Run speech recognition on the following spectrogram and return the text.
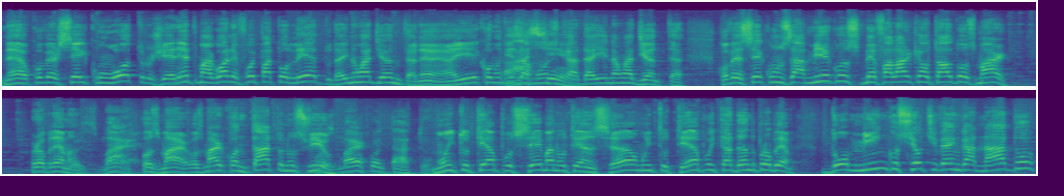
Né, eu conversei com outro gerente, mas agora ele foi para Toledo, daí não adianta, né? Aí, como diz Ah, a sim. música, daí não adianta. Conversei com os amigos, me falaram que é o tal do Osmar. Problema. Osmar? Osmar. Osmar contato nos fios. Osmar contato. Muito tempo sem manutenção, muito tempo e tá dando problema. Domingo, se eu tiver enganado,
